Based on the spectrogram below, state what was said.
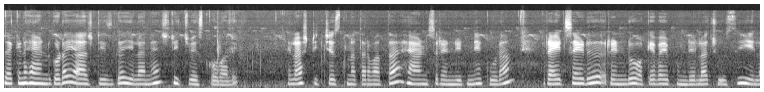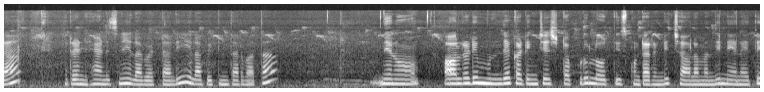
సెకండ్ హ్యాండ్ కూడా యాజ్టీస్గా ఇలానే స్టిచ్ వేసుకోవాలి. ఇలా స్టిచ్ చేసుకున్న తర్వాత హ్యాండ్స్ రెండింటినీ కూడా రైట్ సైడ్ రెండు ఒకే వైపు ఉండేలా చూసి ఇలా రెండు హ్యాండ్స్ని ఇలా పెట్టాలి. ఇలా పెట్టిన తర్వాత నేను ఆల్రెడీ ముందే కటింగ్ చేసేటప్పుడు లోత్ తీసుకుంటారండి చాలామంది. నేనైతే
